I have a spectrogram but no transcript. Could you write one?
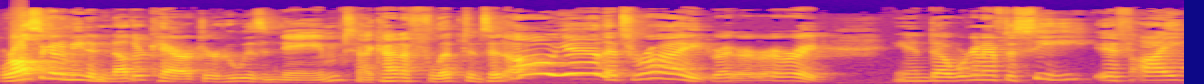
We're also going to meet another character who is named. I kind of flipped and said, oh yeah, that's right, right, right, right, right. And uh, we're going to have to see if I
